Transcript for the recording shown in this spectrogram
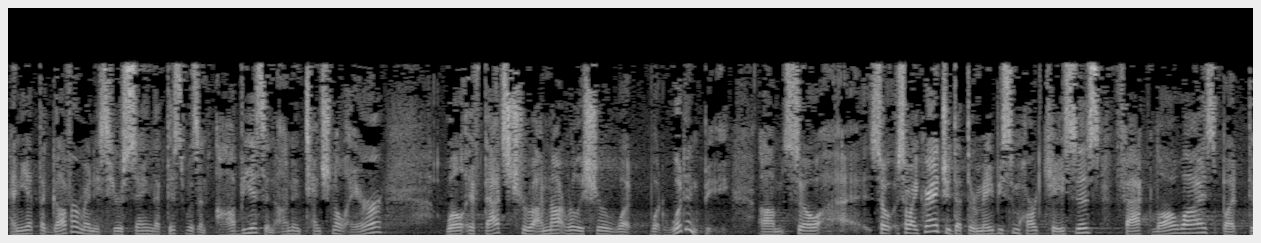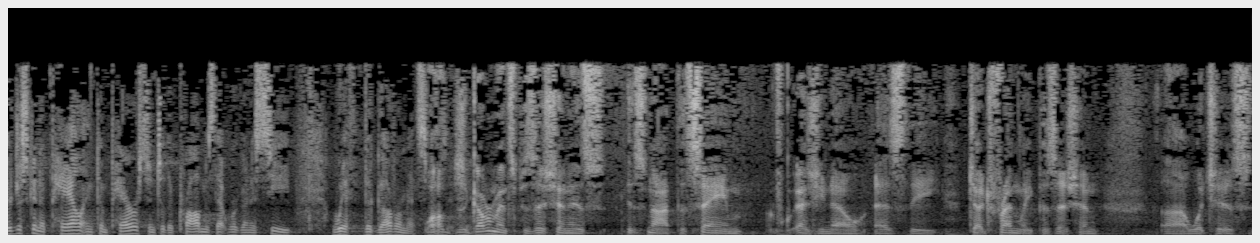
And yet the government is here saying that this was an obvious and unintentional error. Well, if that's true, I'm not really sure what, what wouldn't be. Um, so, uh, so, so I grant you that there may be some hard cases, fact law-wise, but they're just going to pale in comparison to the problems that we're going to see with the government's well, position. the government's position is is not the same, as you know, as the Judge Friendly position which is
